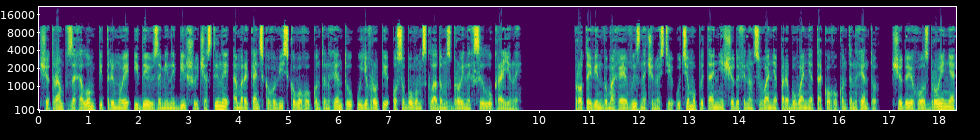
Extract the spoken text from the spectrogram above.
що Трамп загалом підтримує ідею заміни більшої частини американського військового контингенту у Європі особовим складом Збройних сил України. Проте він вимагає визначеності у цьому питанні щодо фінансування перебування такого контингенту, щодо його озброєння,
